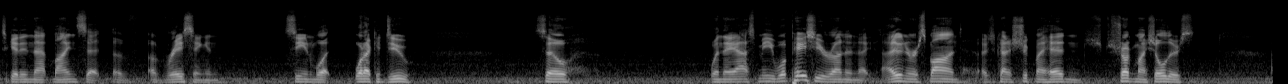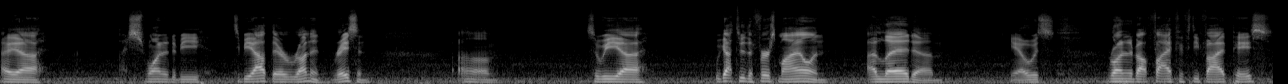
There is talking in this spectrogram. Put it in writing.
to get in that mindset of of racing and seeing what what I could do. So when they asked me what pace are you running, I, I didn't respond. I just kind of shook my head and shrugged my shoulders. I uh, I just wanted to be to be out there running, racing. Um, so we uh, we got through the first mile and I led. Um, you know, it was running about 5:55 pace.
